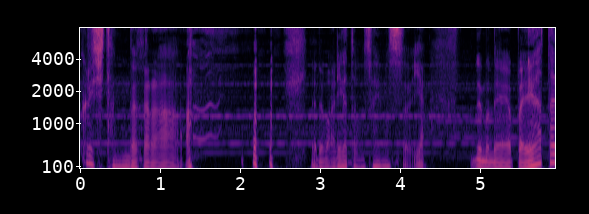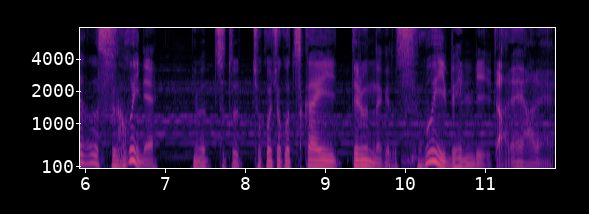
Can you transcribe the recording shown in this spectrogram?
くりしたんだから。いや、でもありがとうございます。いや、でもね、やっぱエアタグすごいね。今ちょっとちょこちょこ使いてるんだけど、すごい便利だね、あれ。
